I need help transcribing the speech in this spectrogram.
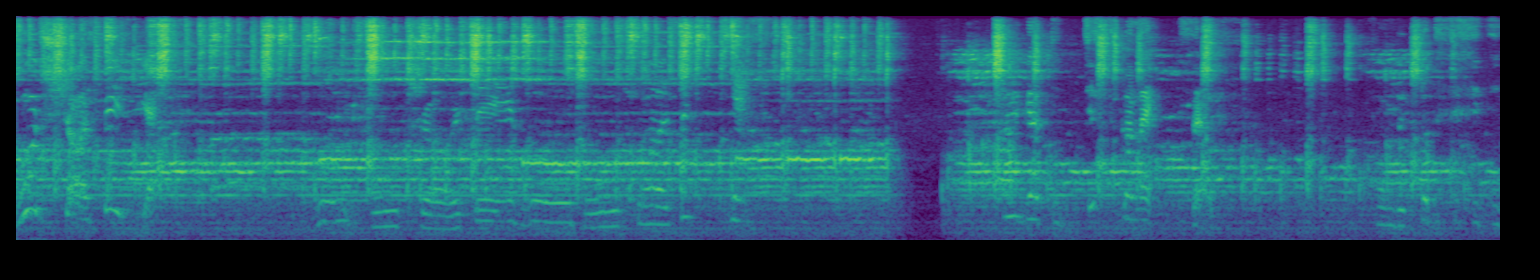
Good choices, yes. Good good yes. You got to disconnect self from the toxicity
